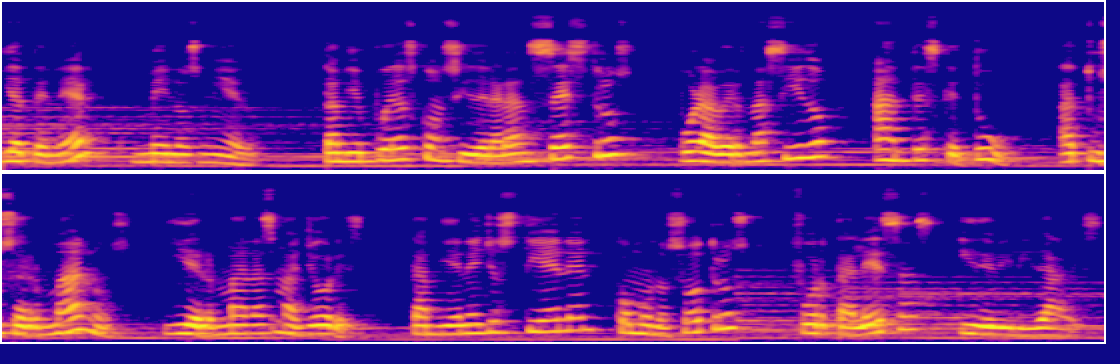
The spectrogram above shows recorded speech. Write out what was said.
y a tener menos miedo. También puedes considerar ancestros por haber nacido antes que tú, a tus hermanos y hermanas mayores. También ellos tienen, como nosotros, fortalezas y debilidades.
